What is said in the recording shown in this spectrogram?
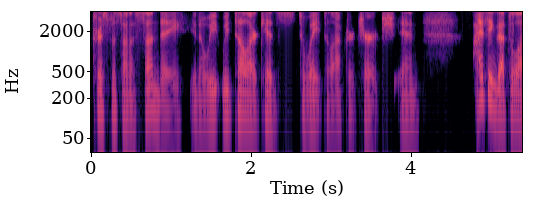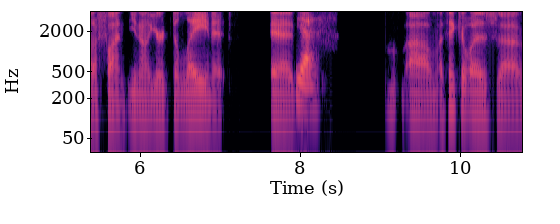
Christmas on a Sunday, you know, we we tell our kids to wait till after church, and I think that's a lot of fun. You know, you're delaying it, and yes, um, I think it was uh,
